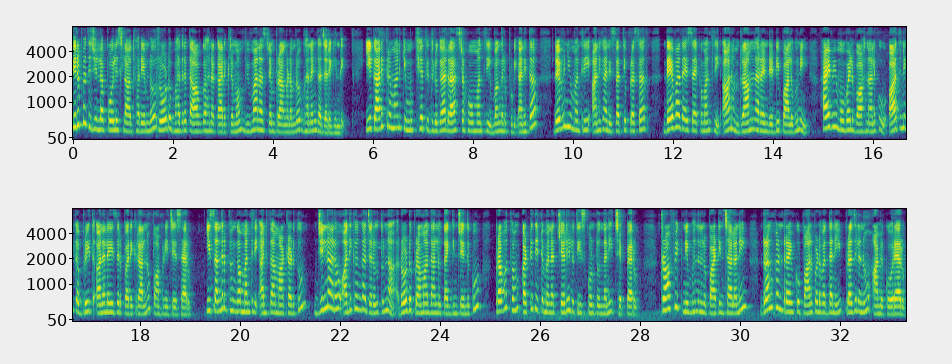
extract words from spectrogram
తిరుపతి జిల్లా పోలీసుల ఆధ్వర్యంలో రోడ్డు భద్రత అవగాహన కార్యక్రమం విమానాశ్రయం ప్రాంగణంలో ఘనంగా జరిగింది. ఈ కార్యక్రమానికి ముఖ్య అతిథులుగా రాష్ట్ర హోంమంత్రి వంగలపూడి అనిత రెవెన్యూ మంత్రి అనిగాని సత్యప్రసాద్ దేవాదాయ శాఖ మంత్రి ఆనం రామ్నారాయణ రెడ్డి పాల్గొని హైవే మొబైల్ వాహనాలకు ఆధునిక బ్రీత్ అనలైజర్ పరికరాలను పంపిణీ చేశారు. ఈ సందర్భంగా మంత్రి అనిత మాట్లాడుతూ జిల్లాలో అధికంగా జరుగుతున్న రోడ్డు ప్రమాదాలను తగ్గించేందుకు ప్రభుత్వం కట్టుదిట్టమైన చర్యలు తీసుకుంటుందని చెప్పారు. ట్రాఫిక్ నిబంధనలు పాటించాలని డ్రంక్ అండ్ డ్రైవ్కు పాల్పడవద్దని ప్రజలను ఆమె కోరారు.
